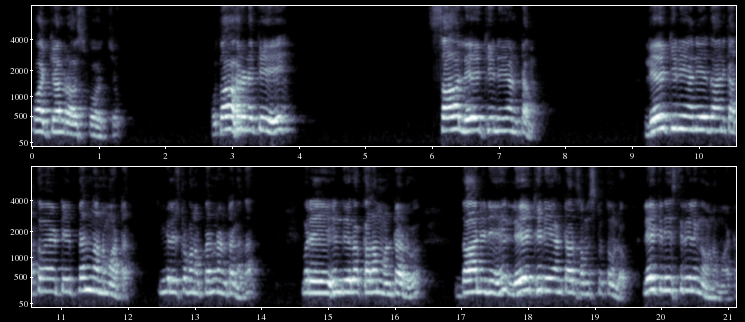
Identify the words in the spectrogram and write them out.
వాక్యాలు రాసుకోవచ్చు. ఉదాహరణకి సా లేఖిని అంటాం. లేఖిని అనే దానికి అర్థం ఏంటి? పెన్ అన్నమాట. ఇంగ్లీష్లో మనం పెన్ అంటాం కదా. మరి హిందీలో కలం అంటారు. దానిని లేఖిని అంటారు సంస్కృతంలో. లేఖిని స్త్రీలింగం అన్నమాట.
